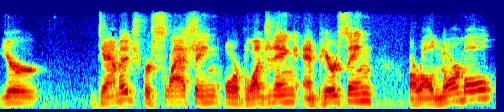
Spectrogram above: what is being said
Your damage for slashing or bludgeoning and piercing are all normal.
